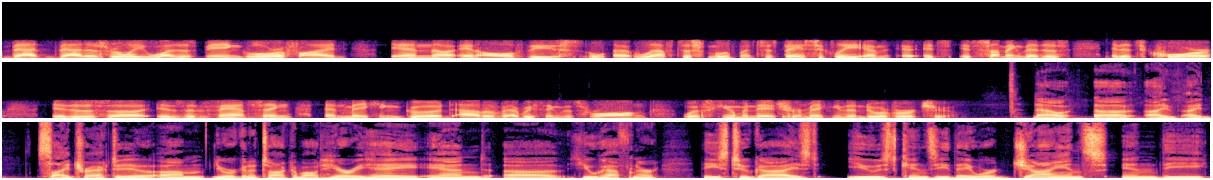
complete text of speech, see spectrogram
that that is really what is being glorified in uh, in all of these uh, leftist movements. It's basically and it's it's something that is at its core it is uh, is advancing and making good out of everything that's wrong with human nature, making it into a virtue. Now, uh, I, I, sidetracked you. Um, you were going to talk about Harry Hay and uh, Hugh Hefner. These two guys used Kinsey. They were giants in the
